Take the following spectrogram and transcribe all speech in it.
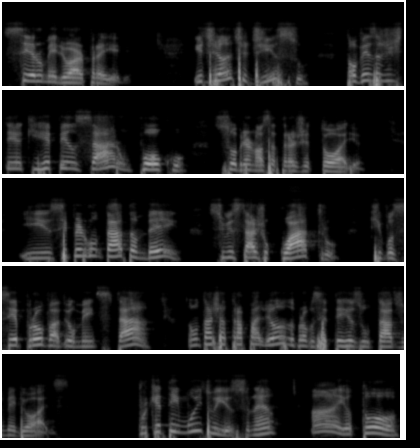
ser o melhor para ele. E diante disso, talvez a gente tenha que repensar um pouco sobre a nossa trajetória e se perguntar também se o estágio 4, que você provavelmente está, não está te atrapalhando para você ter resultados melhores. Porque tem muito isso, né? Ah, eu estou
